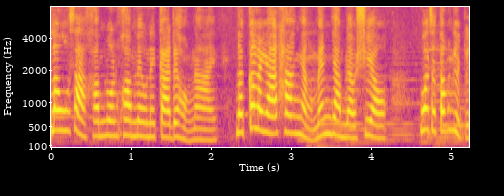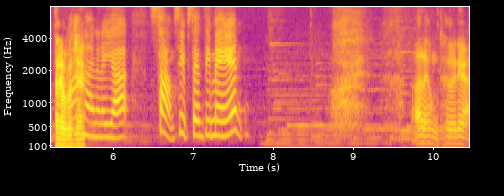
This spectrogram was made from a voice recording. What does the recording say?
เราอุตส่าห์คำนวณความเร็วในการเดินของนาย แล้วก็ระยะทางอย่างแม่นยำแล้วเชียว ว่าจะต้องหยุดอยู่ตรงอะไรวะหเนี่ยน้านายในระยะ 30 เซนติเมตร อะไรของเธอเนี่ย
